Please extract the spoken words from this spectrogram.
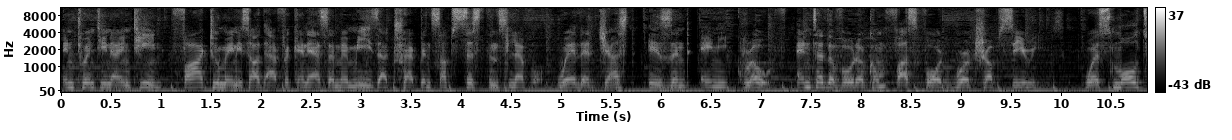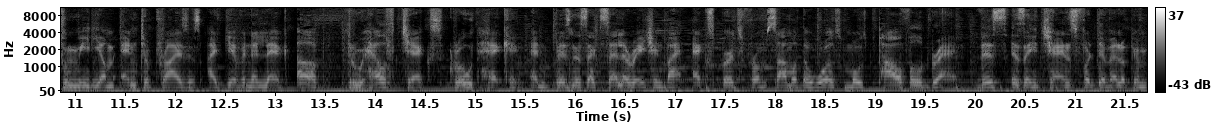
in 2019, far too many South African SMMEs are trapped in subsistence level, where there just isn't any growth. Enter the Vodacom Fast Forward Workshop series where small to medium enterprises are given a leg up through health checks, growth hacking, and business acceleration by experts from some of the world's most powerful brands. This is a chance for developing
